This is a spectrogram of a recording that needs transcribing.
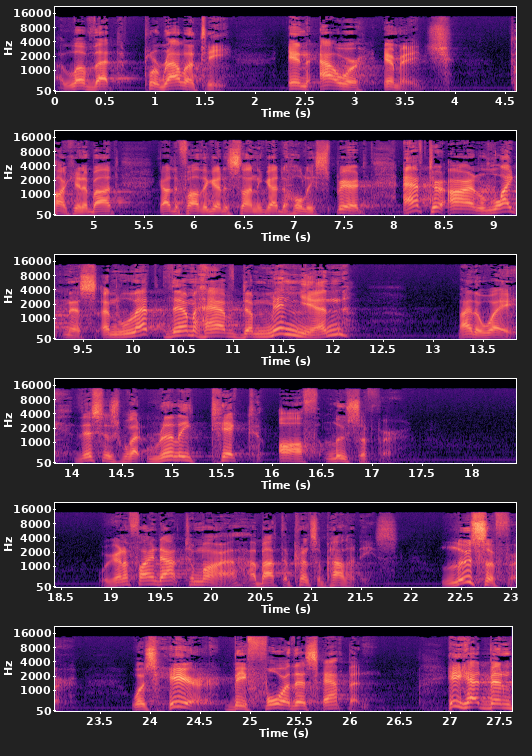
I love that plurality in our image. Talking about God the Father, God the Son, and God the Holy Spirit, after our likeness, and let them have dominion. By the way, this is what really ticked off Lucifer. We're going to find out tomorrow about the principalities. Lucifer was here before this happened. He had been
